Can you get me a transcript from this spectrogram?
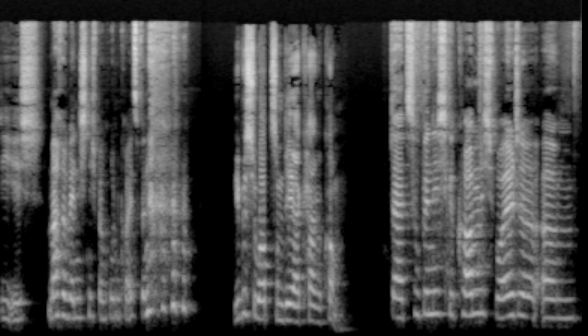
die ich mache, wenn ich nicht beim Roten Kreuz bin. Wie bist du überhaupt zum DRK gekommen? Dazu bin ich gekommen, ich wollte ähm,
